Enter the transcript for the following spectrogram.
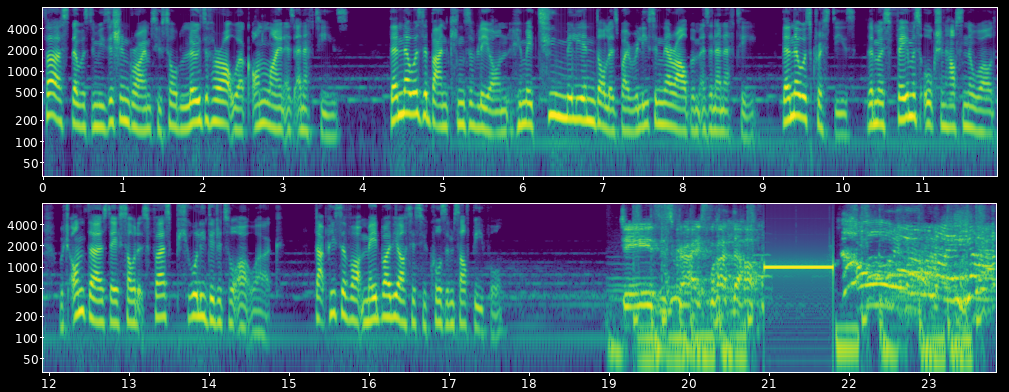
First, there was the musician Grimes, who sold loads of her artwork online as NFTs. Then there was the band Kings of Leon, who made $2 million by releasing their album as an NFT. Then there was Christie's, the most famous auction house in the world, which on Thursday sold its first purely digital artwork. That piece of art made by the artist who calls himself Beeple. Jesus Christ, what the Oh my god!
